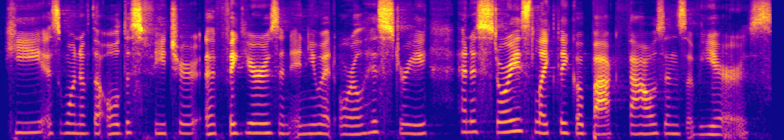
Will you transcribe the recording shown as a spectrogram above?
He is one of the oldest feature, uh, figures in Inuit oral history, and his stories likely go back thousands of years.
